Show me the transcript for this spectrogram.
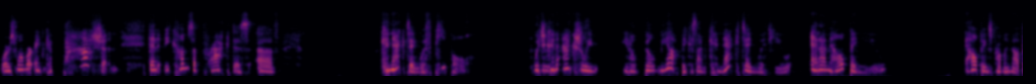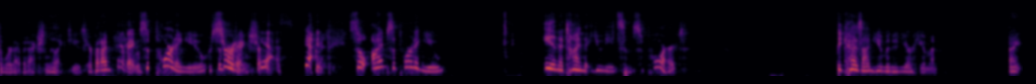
Whereas when we're in compassion, then it becomes a practice of connecting with people, which mm-hmm. can actually, you know, build me up because I'm connecting with you and I'm helping you. Helping is probably not the word I would actually like to use here, but I'm serving. supporting you. Supporting, serving, sure. Yes. Yeah. yeah. So I'm supporting you in a time that you need some support because I'm human and you're human. Right?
